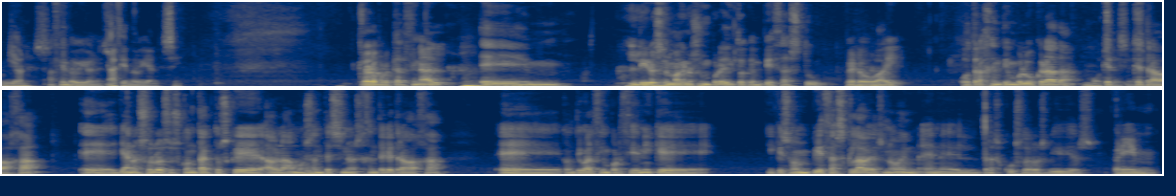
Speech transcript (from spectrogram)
guiones, Haciendo guiones. haciendo guiones, sí. Claro, porque al final em, Liros el Magno es un proyecto que empiezas tú, pero Mm. hay otra gente involucrada que, Mucha, sí, que sí. trabaja eh, ya no solo esos contactos que hablábamos Mm. antes, sino es gente que trabaja eh, contigo al 100% y que, y que son piezas claves ¿no? en, en el transcurso de los vídeos. Prim,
